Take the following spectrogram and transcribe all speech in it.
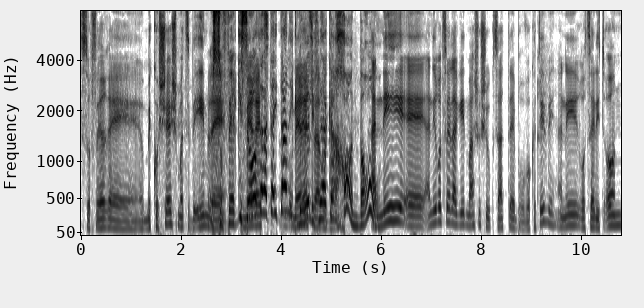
סופר אה, מקושש מצביעים למרץ. סופר כיסאות על הטייטניק, מרץ לפני. הקרחון, ברור. אני, אה, אני רוצה להגיד משהו שהוא קצת אה, פרובוקטיבי. אני רוצה לטעון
